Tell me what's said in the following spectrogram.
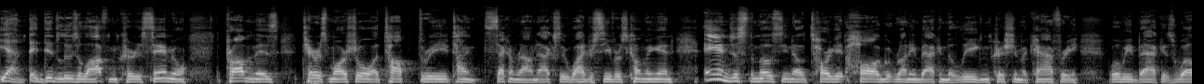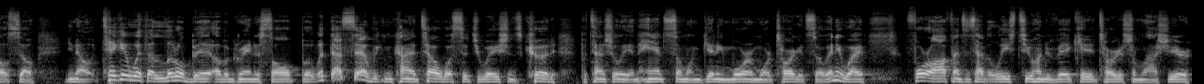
yeah, they did lose a lot from Curtis Samuel. The problem is Terrace Marshall, a top three, second round actually, wide receivers coming in, and just the most, you know, target hog running back in the league, and Christian McCaffrey will be back as well. So, you know, take it with a little bit of a grain of salt. But with that said, we can kind of tell what situations could potentially enhance someone getting more and more targets. So, anyway, four offenses have at least 200 vacated targets from last year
